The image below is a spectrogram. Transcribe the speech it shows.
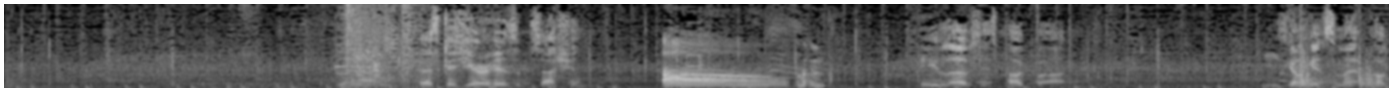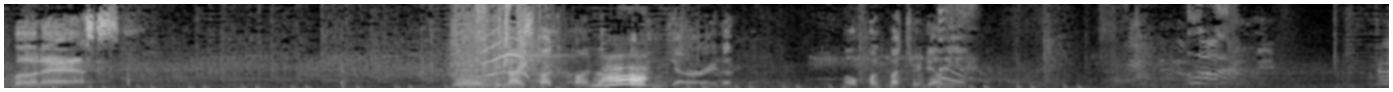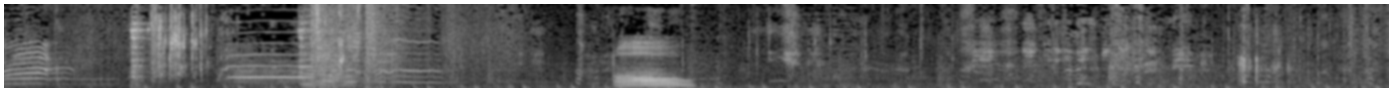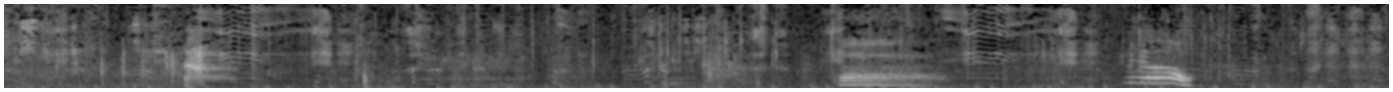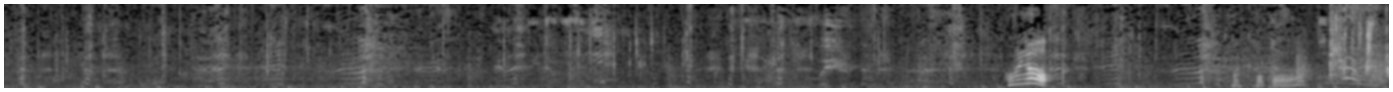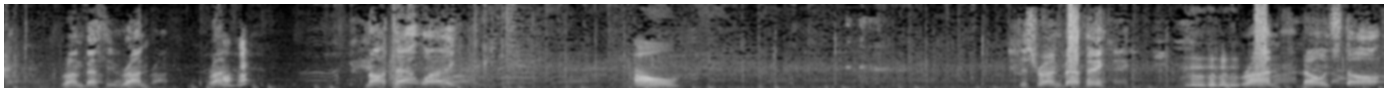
That's because you're his obsession. Oh. He loves his pug butt. He's gonna get some of that pug butt ass. Well, it'd be nice if I could find a Ah. fucking generator. Oh, pug butt's right down here. Oh. Run, Bethy, run. Run. Okay. Not that way. Oh. Just run, Bethy. Run. Don't stop.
